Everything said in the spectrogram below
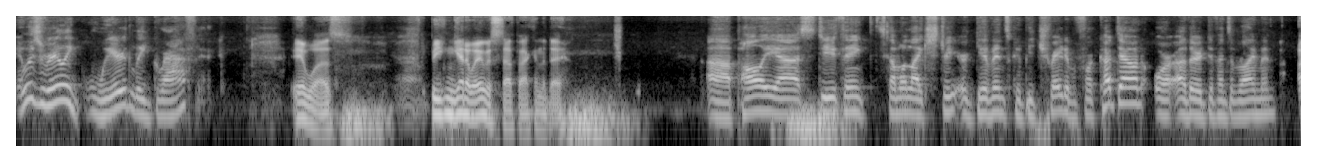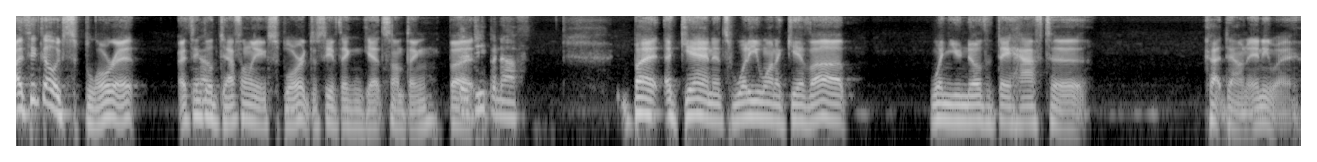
It was really weirdly graphic. it was but you can get away with stuff back in the day Uh, Paulie asks, "Do you think someone like Street or Givens could be traded before cutdown or other defensive linemen? i think they'll explore it i think Yeah. they'll definitely explore it to see if they can get something They're but deep enough. but again, it's what do you want to give up when you know that they have to cut down anyway?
